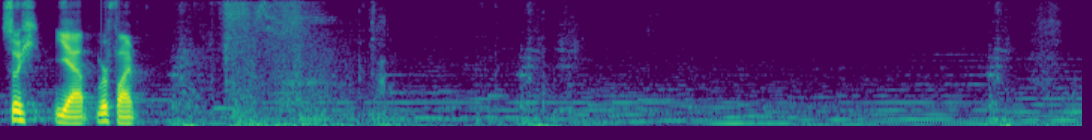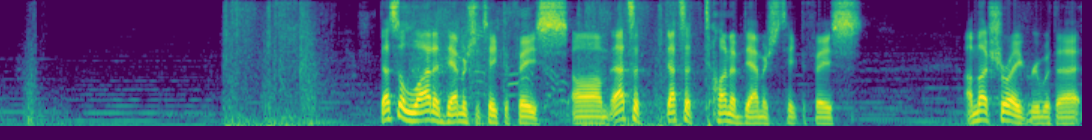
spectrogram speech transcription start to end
So, he- yeah, we're fine. That's a lot of damage to take to face. Um, that's a that's a ton of damage to take to face. I'm not sure I agree with that.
